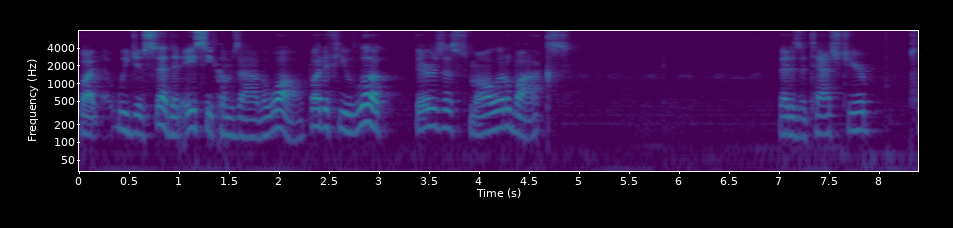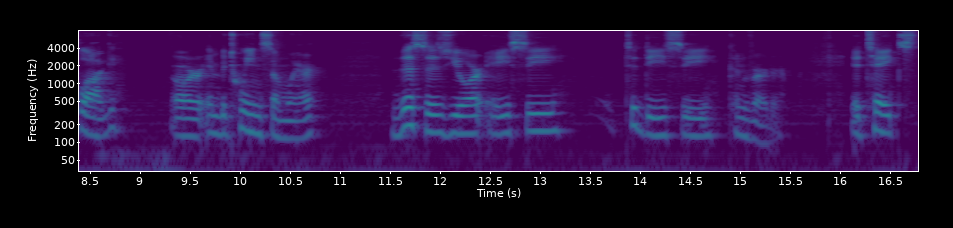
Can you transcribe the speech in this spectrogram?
But we just said that AC comes out of the wall. But if you look, there's a small little box that is attached to your plug or in between somewhere. This is your AC to DC converter. It takes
